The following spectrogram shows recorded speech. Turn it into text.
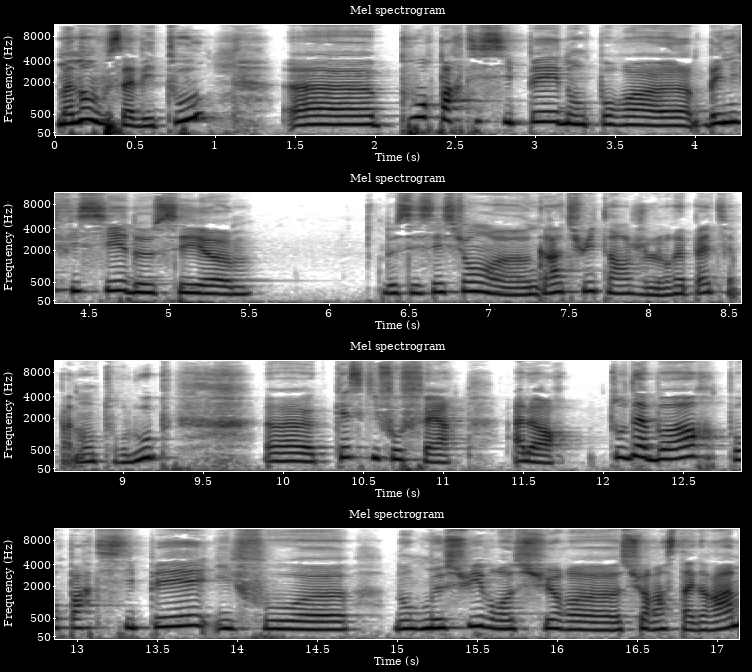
vous savez tout. Euh, pour participer, donc pour euh, bénéficier de ces de ces sessions gratuites, hein, je le répète, il n'y a pas d'entourloupe. Qu'est-ce qu'il faut faire? Alors, tout d'abord, pour participer, il faut donc me suivre sur, sur Instagram.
